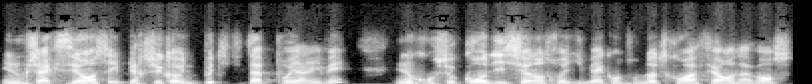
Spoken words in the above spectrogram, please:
Et donc chaque séance est perçue comme une petite étape pour y arriver. Et donc on se conditionne entre guillemets quand on note ce qu'on va faire en avance,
